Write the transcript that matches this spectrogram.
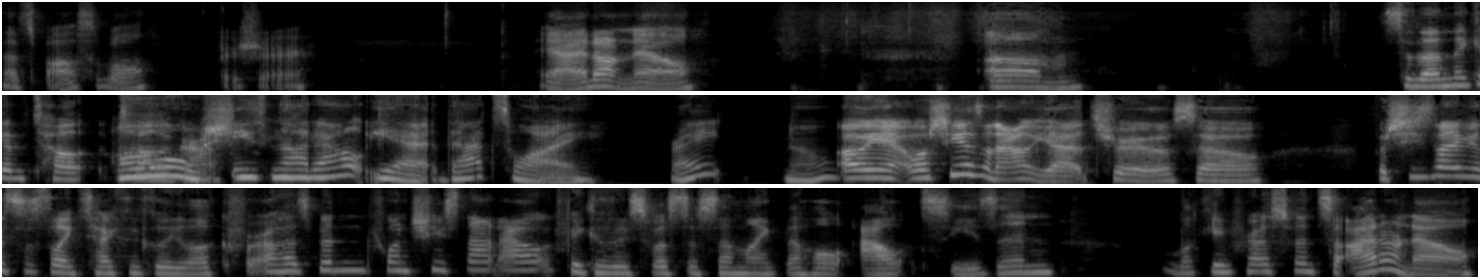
that's possible for sure. Yeah, I don't know. Um. So then they get a tel- Oh, she's not out yet. That's why, right? No. Oh yeah, well she isn't out yet, true. So but she's not even supposed to like technically look for a husband when she's not out because they're supposed to send like the whole out season looking for a husband. So I don't know.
